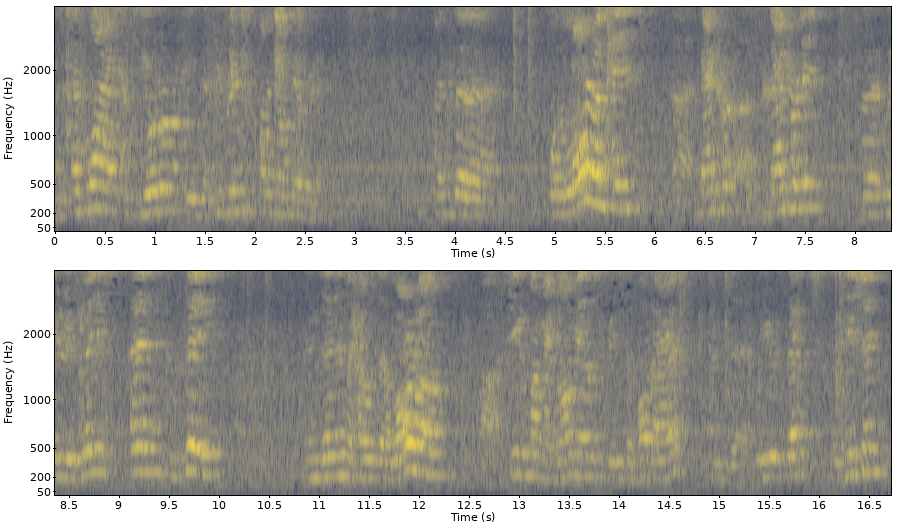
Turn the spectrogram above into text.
And Fy as Euler is the difference polynomial. And uh, for the Laurent case, uh, natural, uh, naturally, uh, we replace n to z, and then we have the Laurent uh, sigma monomials with support f, and uh, we use that notation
